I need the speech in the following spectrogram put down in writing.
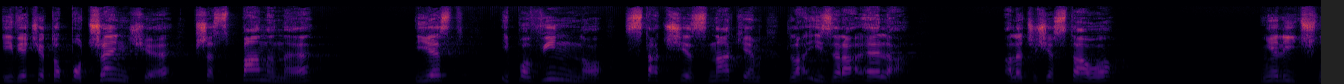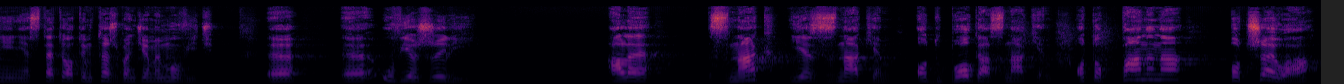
I wiecie, to poczęcie przez pannę jest i powinno stać się znakiem dla Izraela. Ale czy się stało? Nieliczni, niestety, o tym też będziemy mówić, e, e, uwierzyli. Ale znak jest znakiem, od Boga znakiem. Oto Panna poczęła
